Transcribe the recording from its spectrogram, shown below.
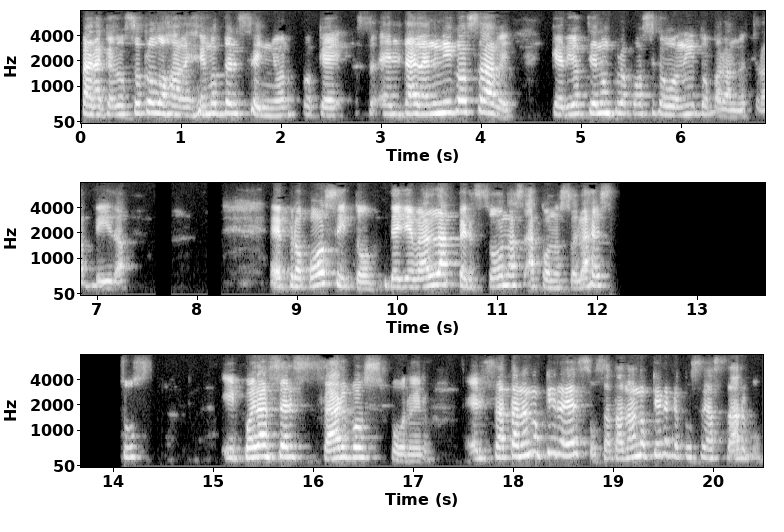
para que nosotros los alejemos del Señor, porque el, el enemigo sabe que Dios tiene un propósito bonito para nuestras vidas. El propósito de llevar las personas a conocer a Jesús y puedan ser salvos por él. El Satanás no quiere eso. Satanás no quiere que tú seas salvo.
